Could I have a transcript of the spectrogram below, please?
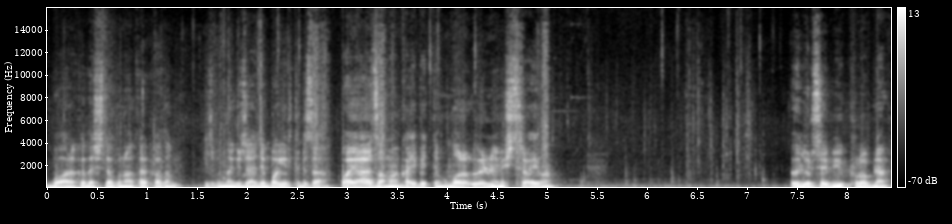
Bu arkadaşı da buna takalım. Biz bununla güzelce bayıltırız ha. Bayağı zaman kaybettim. Umarım ölmemiştir hayvan. Ölürse büyük problem.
